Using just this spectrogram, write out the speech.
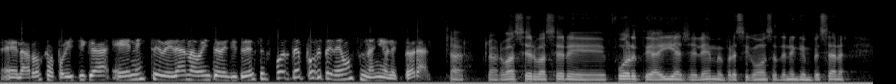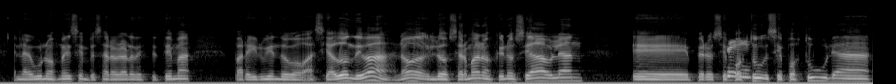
eh, la rosca política en este verano 2023 es fuerte porque tenemos un año electoral. Claro, claro, va a ser va a ser eh, fuerte ahí Ayelén, me parece que vamos a tener que empezar en algunos meses empezar a hablar de este tema para ir viendo hacia dónde va, ¿no? Los hermanos que no se hablan, pero se, se postula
